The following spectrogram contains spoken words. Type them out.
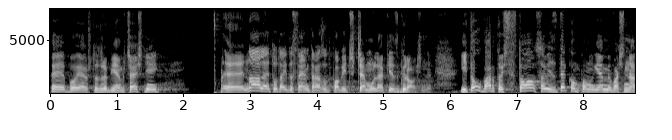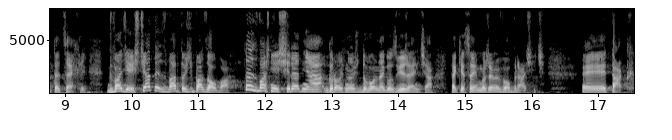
e, bo ja już to zrobiłem wcześniej. E, No ale tutaj dostajemy teraz odpowiedź, czemu lew jest groźny. I tą wartość 100 sobie zdekomponujemy właśnie na te cechy. 20 to jest wartość bazowa. To jest właśnie średnia groźność dowolnego zwierzęcia, jakie sobie możemy wyobrazić. E, tak.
